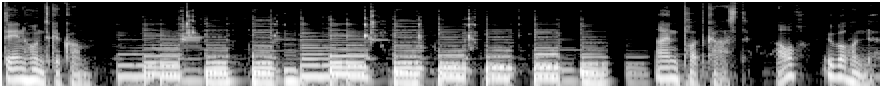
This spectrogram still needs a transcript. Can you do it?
den Hund gekommen. Ein Podcast, auch über Hunde.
